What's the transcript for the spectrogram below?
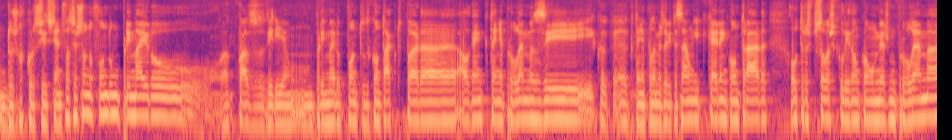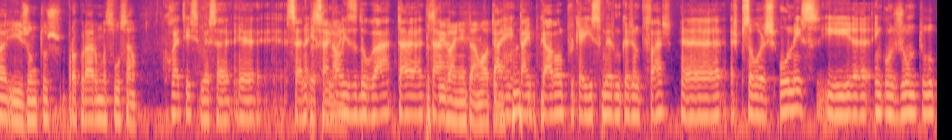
dos recursos existentes. Vocês são, no fundo, um primeiro, quase diria, um primeiro ponto de contacto para alguém que tenha problemas e que tenha problemas de habitação e que queira encontrar outras pessoas que lidam com o mesmo problema e juntos procurar uma solução. Corretíssimo, essa, essa, essa análise bem. do GA está tá, bem, então, ótimo. Está, está impecável porque é isso mesmo que a gente faz. Uh, as pessoas unem-se e uh, em conjunto uh,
